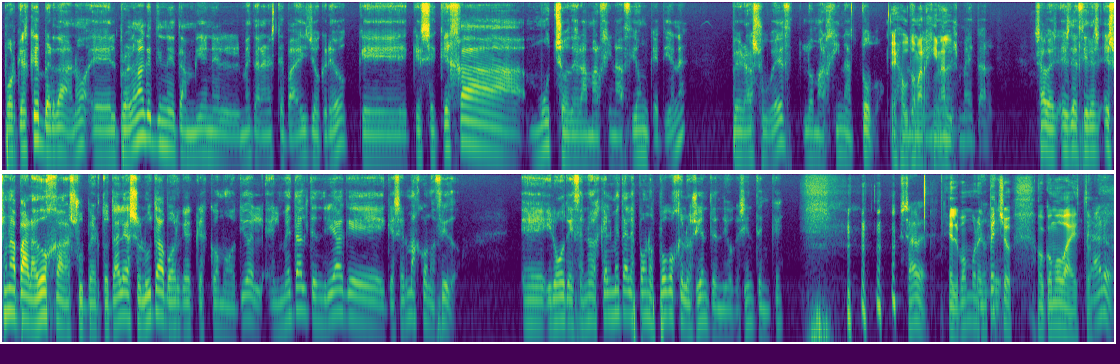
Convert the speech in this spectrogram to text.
Porque es que es verdad, ¿no? El problema que tiene también el metal en este país, yo creo, que, que se queja mucho de la marginación que tiene, pero a su vez lo margina todo. Es automarginal. no es metal. ¿Sabes? Es decir, es, es una paradoja súper total y absoluta porque es que es como, tío, el, el metal tendría que, que ser más conocido. Eh, y luego te dicen, no, es que el metal es para unos pocos que lo sienten. Digo, ¿que sienten qué? ¿Sabes? ¿El bombo en el que- pecho? ¿O cómo va esto? Claro.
